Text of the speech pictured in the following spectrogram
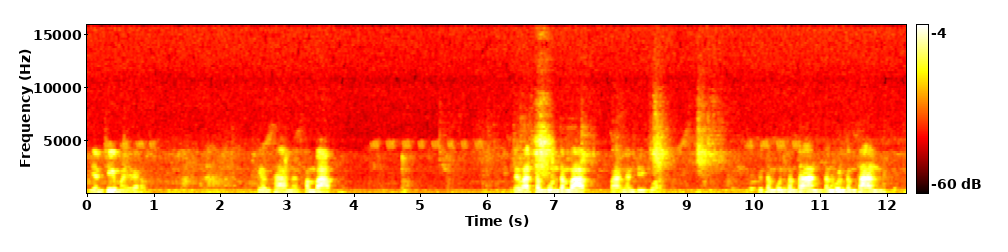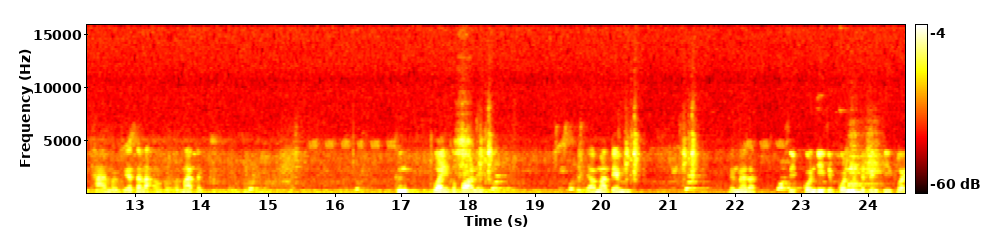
เปลี่ยนชื่อใหม่แล้วเครื่องทานน่ะทำบาปแต่ว่าทำบุญทำบาปว่างั้นดีกว่า คือทำบุญทำทานทำบุญทำทาน ทานก็เสียสละเอาก็มาแต่ครึ่งถ้วยก็พอนี่เดี๋ยวเอามาเต็ม เห็นไหมล่ะสิบคนยี่สิบคนมันจะเป็นสี่ถ้วย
